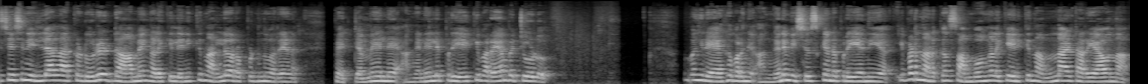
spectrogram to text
ചേച്ചിനെ ഇല്ലാതാക്കേണ്ട ഒരു ഡ്രാമയും കളിക്കില്ല. എനിക്ക് നല്ല ഉറപ്പുണ്ടെന്ന് പറയണേ. പെറ്റമ്മയല്ലേ? അങ്ങനെയല്ലേ പ്രിയയ്ക്ക് പറയാൻ പറ്റുള്ളൂ? അപ്പൊ രേഖ പറഞ്ഞു അങ്ങനെ വിശ്വസിക്കേണ്ട പ്രിയ നീ. ഇവിടെ നടക്കുന്ന സംഭവങ്ങളൊക്കെ എനിക്ക് നന്നായിട്ട് അറിയാവുന്ന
